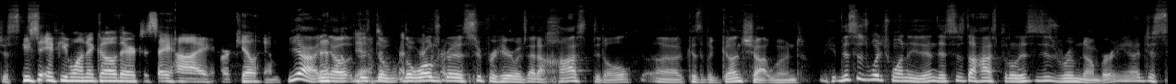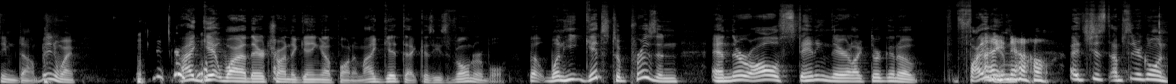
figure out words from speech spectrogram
just he's if you want to go there to say hi or kill him. yeah, you know, Yeah. The, the the world's greatest superhero is at a hospital uh, because of a gunshot wound. This is which one he's in. This is the hospital. This is his room number. You know, it just seemed dumb. But anyway, I get why they're trying to gang up on him. I get that because he's vulnerable. But when he gets to prison and they're all standing there like they're gonna fight I him, know. it's just I'm sitting there going,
